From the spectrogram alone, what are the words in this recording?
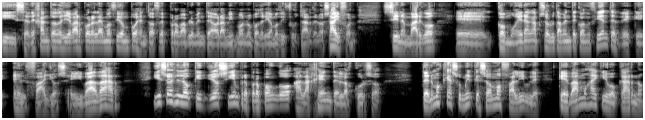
y se dejan todos llevar por la emoción, pues entonces probablemente ahora mismo no podríamos disfrutar de los iPhone. Sin embargo, eh, como eran absolutamente conscientes de que el fallo se iba a dar, y eso es lo que yo siempre propongo a la gente en los cursos. Tenemos que asumir que somos falibles, que vamos a equivocarnos,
